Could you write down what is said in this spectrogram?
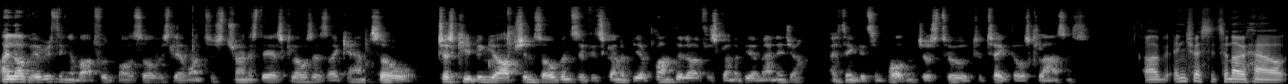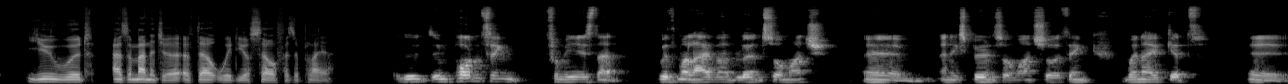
I love everything about football. So obviously, I want to try to stay as close as I can. So just keeping your options open. if it's going to be a pundit or if it's going to be a manager, I think it's important just to to take those classes. I'm interested to know how you would, as a manager, have dealt with yourself as a player. The, the important thing for me is that with my life, I've learned so much um, and experienced so much. So I think when I get uh,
